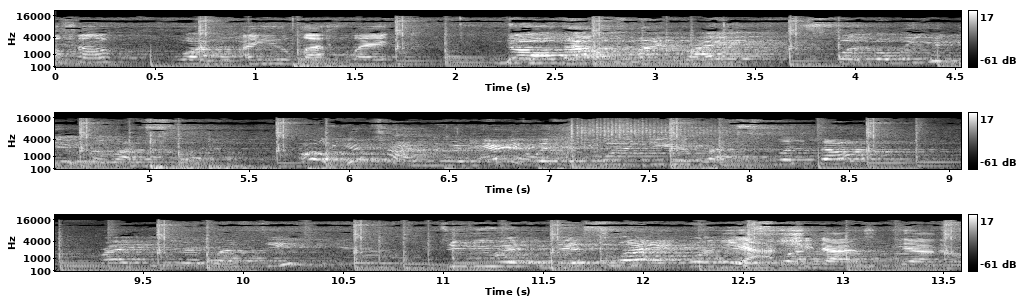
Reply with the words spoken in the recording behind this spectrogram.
also? What? Are you left leg? No, that was my right split, but we can do for left split. Oh, you're trying to do an area with it. You want to do your left split though? Right? Because you're a lefty? Do you do it this way or this yeah, way? Yeah, she does. The other way.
